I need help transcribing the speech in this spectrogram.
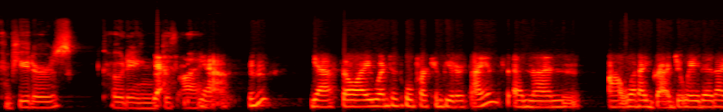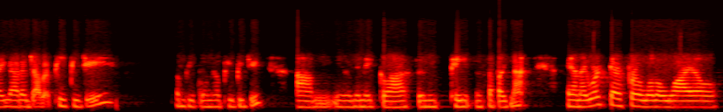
computers, coding, yes, design? Yeah. Mm-hmm. Yeah. So I went to school for computer science, and then uh, when I graduated, I got a job at PPG. Some people know PPG. Um, you know, they make glass and paint and stuff like that. And I worked there for a little while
